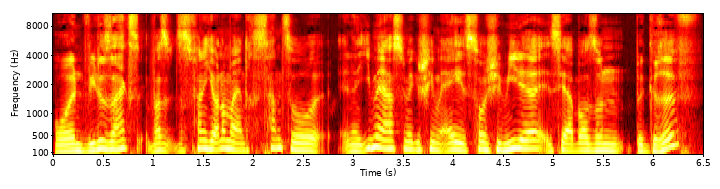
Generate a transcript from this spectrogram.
Und wie du sagst, was, das fand ich auch nochmal interessant, so in der E-Mail hast du mir geschrieben, ey, Social Media ist ja aber so ein Begriff,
